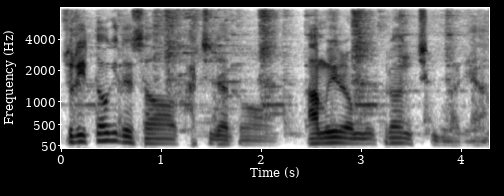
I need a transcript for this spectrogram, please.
술이 떡이 돼서 같이 자도 아무 일 없는 그런 친구 말이야.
